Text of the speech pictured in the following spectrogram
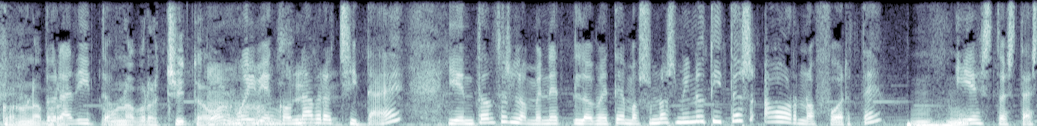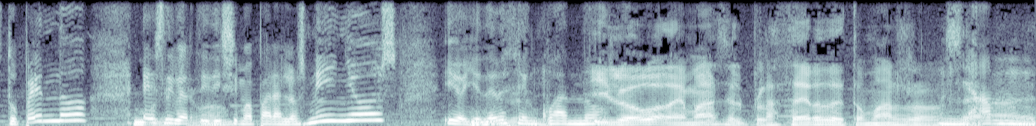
Con una, doradito. una brochita o algo, Muy ¿no? bien, con Sí, una brochita, ¿eh? Y entonces lo, lo metemos unos minutitos a horno fuerte. Y esto está estupendo, es Buenísimo. divertidísimo para los niños y oye, de vez en cuando... Y luego, además, el placer de tomarlo. o sea,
